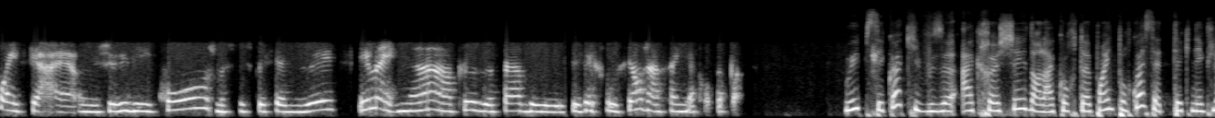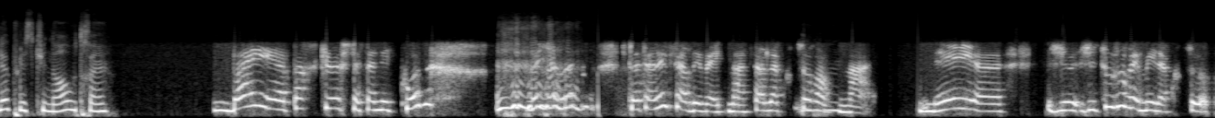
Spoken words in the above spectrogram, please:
pointière. J'ai eu des cours, je me suis spécialisée. Et maintenant, en plus de faire des, expositions, j'enseigne la courte pointe. Oui, puis c'est quoi qui vous a accroché dans la courte pointe? Pourquoi cette technique-là plus qu'une autre? Ben, euh, parce que j'étais tannée de coudre. j'étais tannée de faire des vêtements, faire de la couture mm-hmm. ordinaire. Mais euh, j'ai toujours aimé la couture.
